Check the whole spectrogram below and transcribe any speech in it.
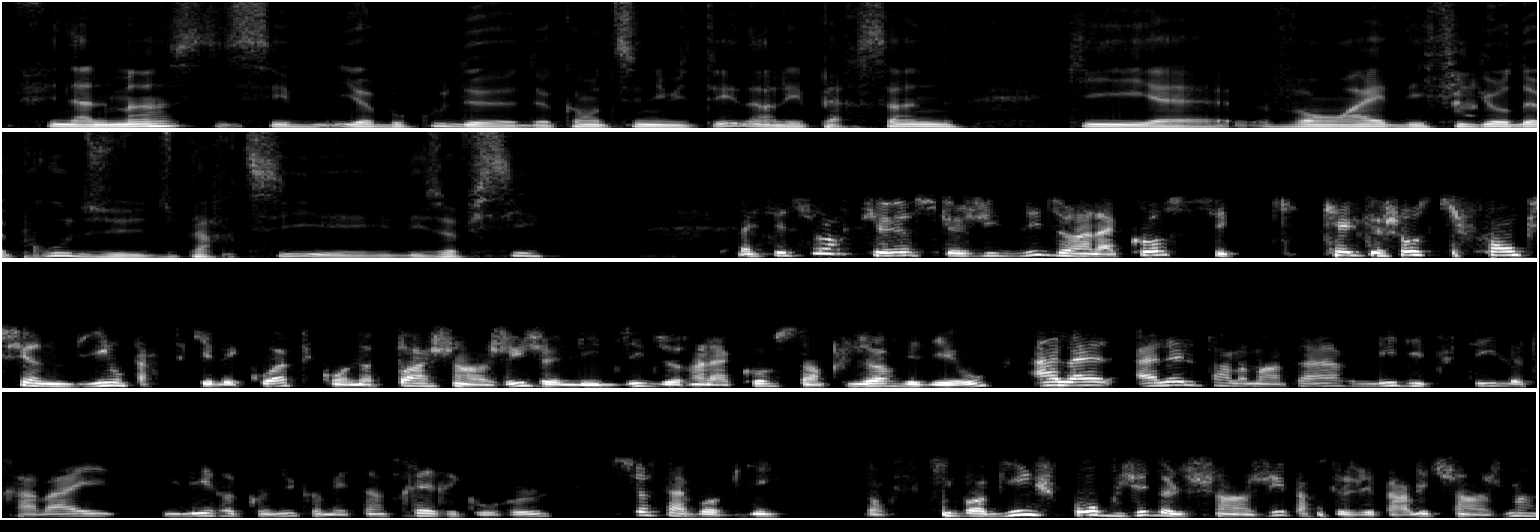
finalement, il y a beaucoup de, continuité dans les personnes qui euh, vont être des figures de proue du, parti et des officiers. Bien, c'est sûr que ce que j'ai dit durant la course, c'est quelque chose qui fonctionne bien au Parti québécois puis qu'on n'a pas à changer. Je l'ai dit durant la course dans plusieurs vidéos. À l'aile parlementaire, les députés, le travail, il est reconnu comme étant très rigoureux. Ça, ça va bien. Donc, ce qui va bien, je suis pas obligé de le changer parce que j'ai parlé de changement.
